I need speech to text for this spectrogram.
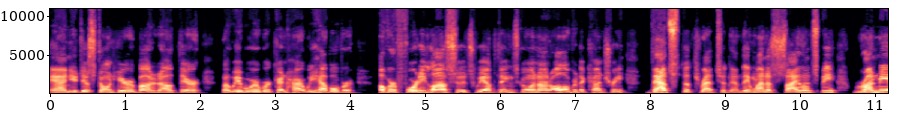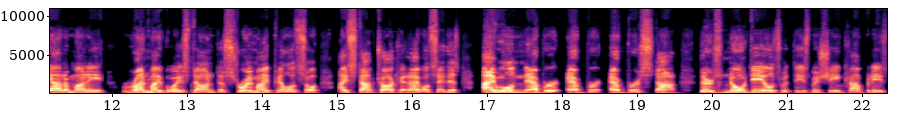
and you just don't hear about it out there. But we, we're working hard. We have over over 40 lawsuits. We have things going on all over the country. That's the threat to them. They want to silence me, run me out of money, run my voice down, destroy my pillow so I stop talking. And I will say this I will never, ever, ever stop. There's no deals with these machine companies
